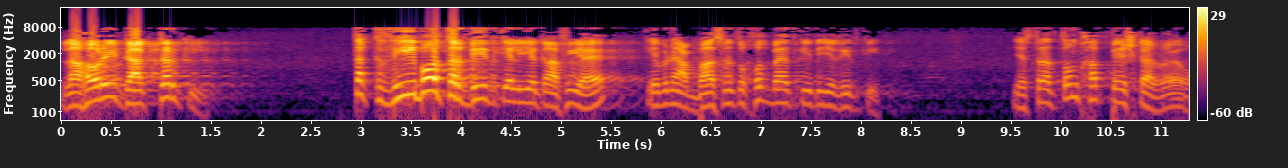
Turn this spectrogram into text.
لاہوری ڈاکٹر کی تقزیب و تردید کے لیے کافی ہے کہ ابن عباس نے تو خود بیعت کی تھی، یزید کی۔ جس طرح تم خط پیش کر رہے ہو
